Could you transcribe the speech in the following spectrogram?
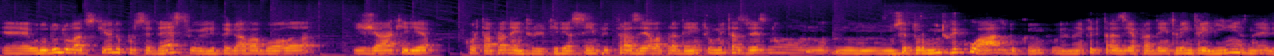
é, o Dudu do lado esquerdo por ser destro ele pegava a bola e já queria cortar para dentro. Ele queria sempre trazer ela para dentro, muitas vezes num, num, num, setor muito recuado do campo, né? Que ele trazia para dentro entre linhas, né? Ele,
